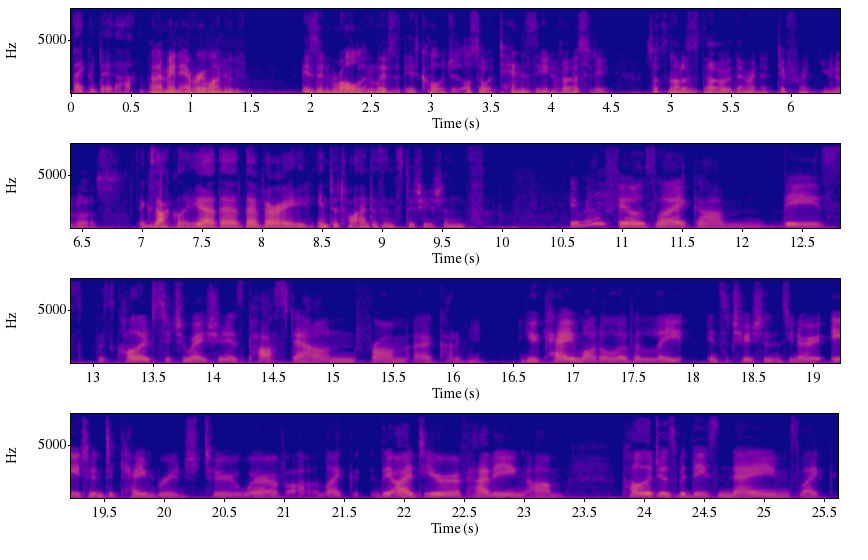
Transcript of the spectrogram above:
they could do that. And I mean, everyone who is enrolled and lives at these colleges also attends the university, so it's not as though they're in a different universe. Exactly. Yeah, they're they're very intertwined as institutions. It really feels like um, these this college situation is passed down from a kind of UK model of elite institutions. You know, Eton to Cambridge to wherever. Like the idea of having um, colleges with these names like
